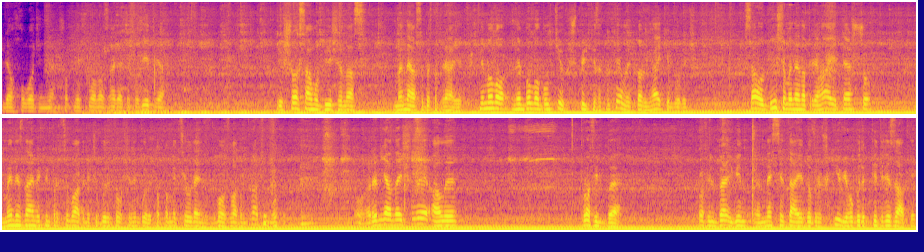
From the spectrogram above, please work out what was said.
для охолодження, щоб не йшло у нас гаряче повітря. І що саме більше нас мене особисто напрягає? Не було, не було болтів, шпильки закрутили, довгі гайки будуть. Саме більше мене напрягає те, що ми не знаємо, як він працюватиме, чи буде того, чи не буде. Тобто ми цілий день з двох зладом тратимо. О, ремня знайшли, але профіль Б. Профіль Б він не сідає до брюшків, його буде підрізати.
